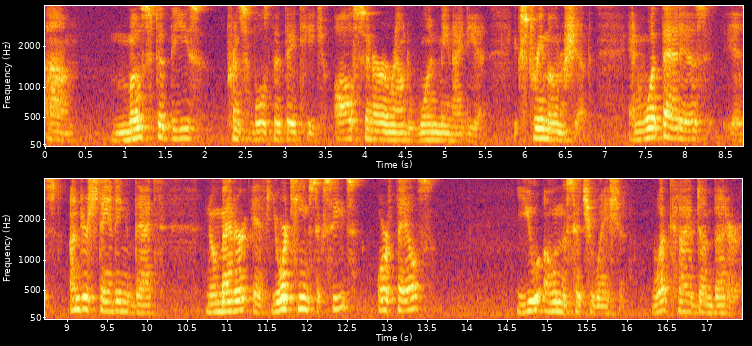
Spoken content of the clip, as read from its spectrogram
Um, most of these principles that they teach all center around one main idea, extreme ownership. And what that is, is understanding that no matter if your team succeeds or fails, you own the situation. What could I have done better?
